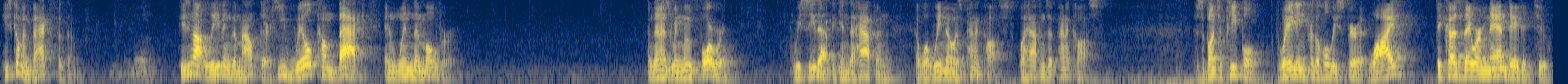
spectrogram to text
He's coming back for them. He's not leaving them out there. He will come back and win them over. And then as we move forward, we see that begin to happen at what we know as Pentecost. What happens at Pentecost? There's a bunch of people waiting for the Holy Spirit. Why? Because they were mandated to.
